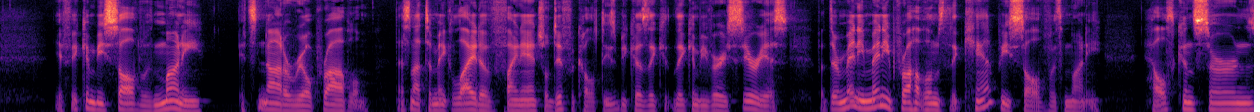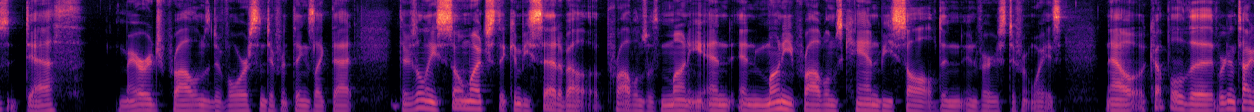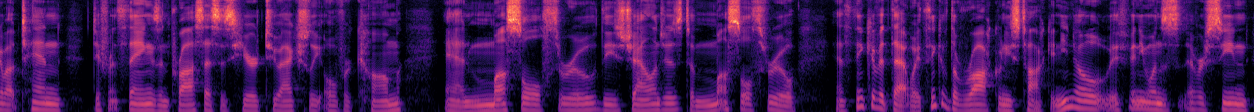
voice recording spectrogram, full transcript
if it can be solved with money, it's not a real problem. That's not to make light of financial difficulties because they, they can be very serious. But there are many, many problems that can't be solved with money health concerns, death, marriage problems, divorce, and different things like that. There's only so much that can be said about problems with money, and, and money problems can be solved in, in various different ways. Now, a couple of the, we're going to talk about 10 different things and processes here to actually overcome and muscle through these challenges, to muscle through. And think of it that way. Think of The Rock when he's talking. You know, if anyone's ever seen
